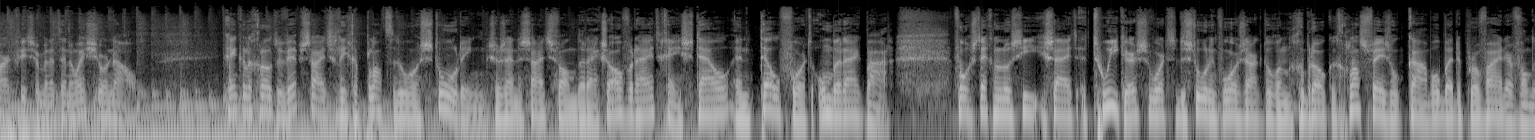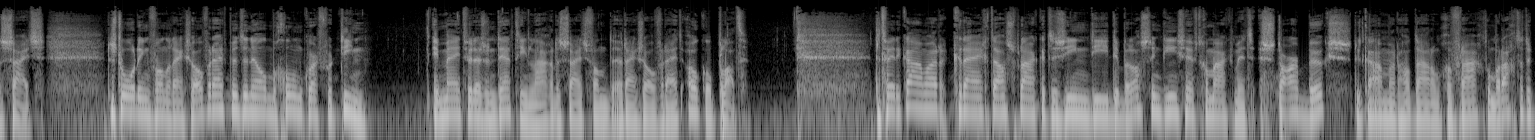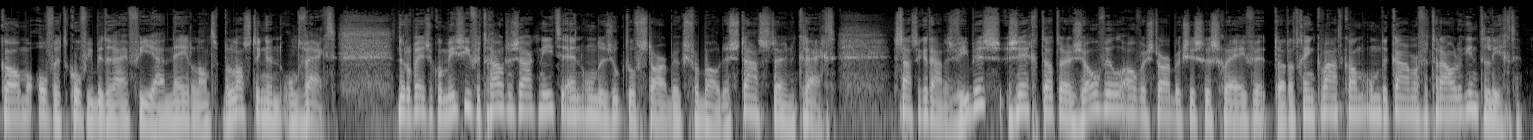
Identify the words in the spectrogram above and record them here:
Mark Visser met het NOS Journaal. Enkele grote websites liggen plat door een storing. Zo zijn de sites van de Rijksoverheid, Geen Stijl en Telfort onbereikbaar. Volgens technologie-site Tweakers wordt de storing veroorzaakt door een gebroken glasvezelkabel bij de provider van de sites. De storing van Rijksoverheid.nl begon om kwart voor tien. In mei 2013 lagen de sites van de Rijksoverheid ook al plat. De Tweede Kamer krijgt de afspraken te zien die de Belastingdienst heeft gemaakt met Starbucks. De Kamer had daarom gevraagd om erachter te komen of het koffiebedrijf via Nederland belastingen ontwijkt. De Europese Commissie vertrouwt de zaak niet en onderzoekt of Starbucks verboden staatssteun krijgt. Staatssecretaris Wiebes zegt dat er zoveel over Starbucks is geschreven dat het geen kwaad kan om de Kamer vertrouwelijk in te lichten.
